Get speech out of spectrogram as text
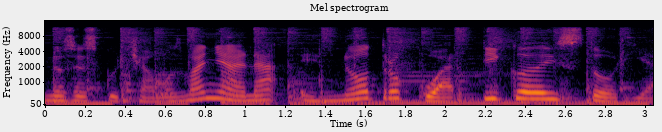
Nos escuchamos mañana en otro cuartico de historia.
